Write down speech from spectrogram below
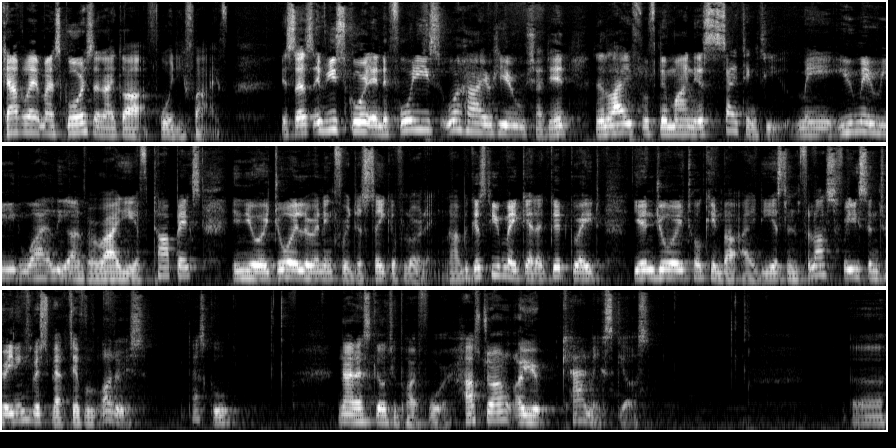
Calculate my scores and I got 45. It says if you scored in the 40s or higher here, which I did, the life of the mind is exciting to you. May you may read widely on a variety of topics, and you enjoy learning for the sake of learning. Now because you may get a good grade, you enjoy talking about ideas and philosophies and trading perspective with others. That's cool. Now let's go to part four. How strong are your academic skills? Uh,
